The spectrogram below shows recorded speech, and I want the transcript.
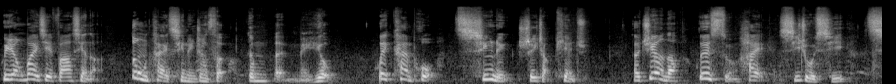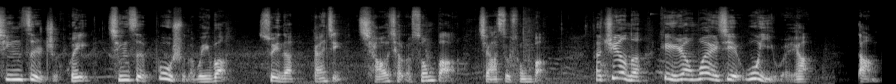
会让外界发现呢，动态清零政策根本没用，会看破清零是一场骗局。那这样呢，会损害习主席亲自指挥、亲自部署的威望。所以呢，赶紧悄悄的松绑，加速松绑。那这样呢，可以让外界误以为啊，党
